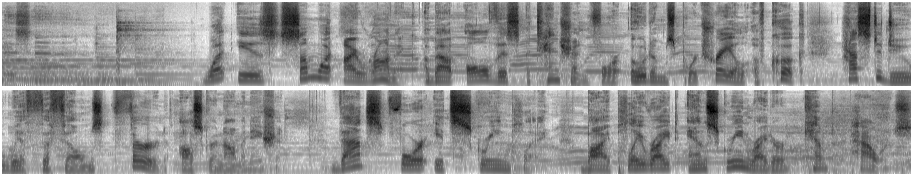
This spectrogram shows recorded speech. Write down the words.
listen. What is somewhat ironic about all this attention for Odom's portrayal of Cooke has to do with the film's third Oscar nomination. That's for its screenplay by playwright and screenwriter Kemp Powers,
